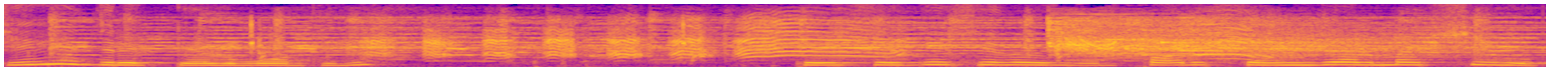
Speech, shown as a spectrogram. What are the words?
Şeyle direkt geldi bu arada. PSG şeyle oynuyorum. Paris Saint Germain şeyle.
